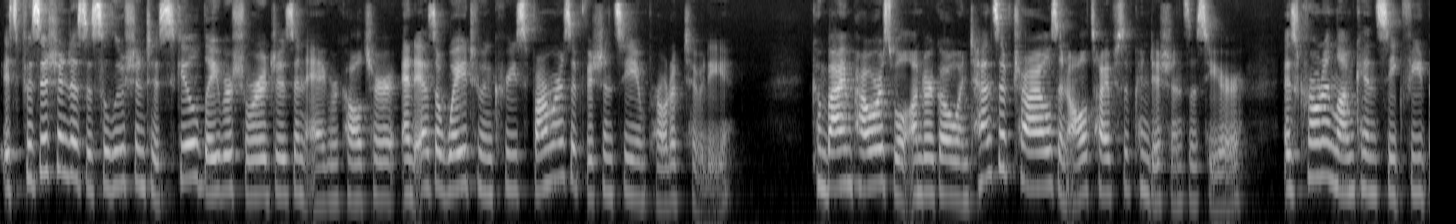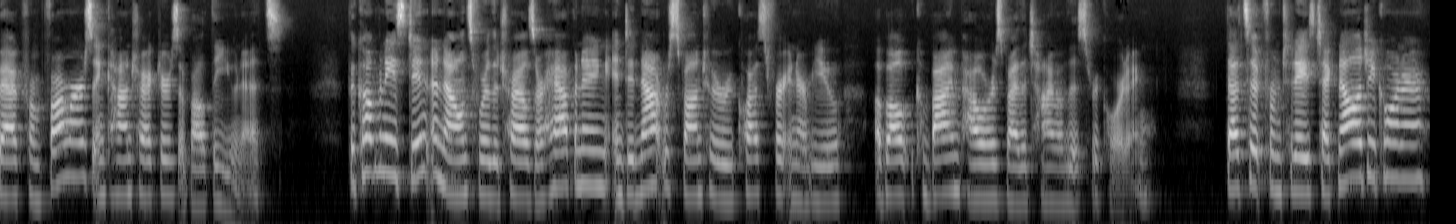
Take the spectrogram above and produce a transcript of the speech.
It's positioned as a solution to skilled labor shortages in agriculture and as a way to increase farmers' efficiency and productivity. Combined powers will undergo intensive trials in all types of conditions this year, as Krone and Lemken seek feedback from farmers and contractors about the units. The companies didn't announce where the trials are happening and did not respond to a request for interview about combined powers by the time of this recording. That's it from today's Technology Corner.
